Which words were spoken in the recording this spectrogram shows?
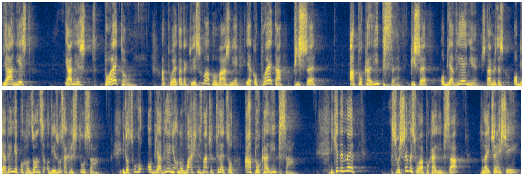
Jan jest, Jan jest poetą, a poeta traktuje słowa poważnie jako poeta pisze apokalipsę, pisze objawienie. Czytamy, że to jest objawienie pochodzące od Jezusa Chrystusa. I to słowo objawienie, ono właśnie znaczy tyle, co apokalipsa. I kiedy my słyszymy słowo apokalipsa, to najczęściej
